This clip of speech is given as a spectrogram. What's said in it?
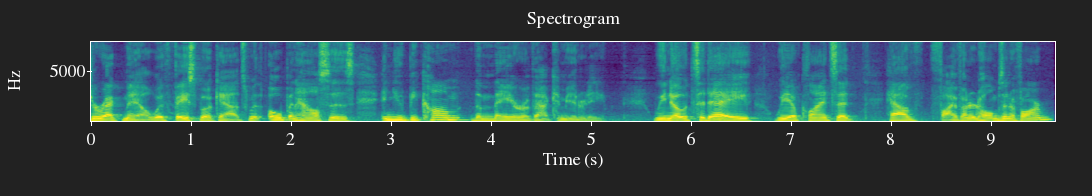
direct mail, with Facebook ads, with open houses, and you become the mayor of that community. We know today we have clients that have 500 homes in a farm,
